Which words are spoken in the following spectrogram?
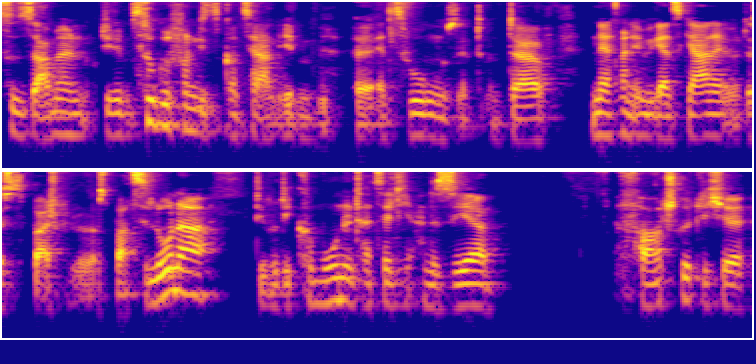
zu sammeln, die dem Zugriff von diesen Konzernen eben äh, entzogen sind. Und da nennt man eben ganz gerne das Beispiel aus Barcelona, wo die Kommune tatsächlich eine sehr fortschrittliche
